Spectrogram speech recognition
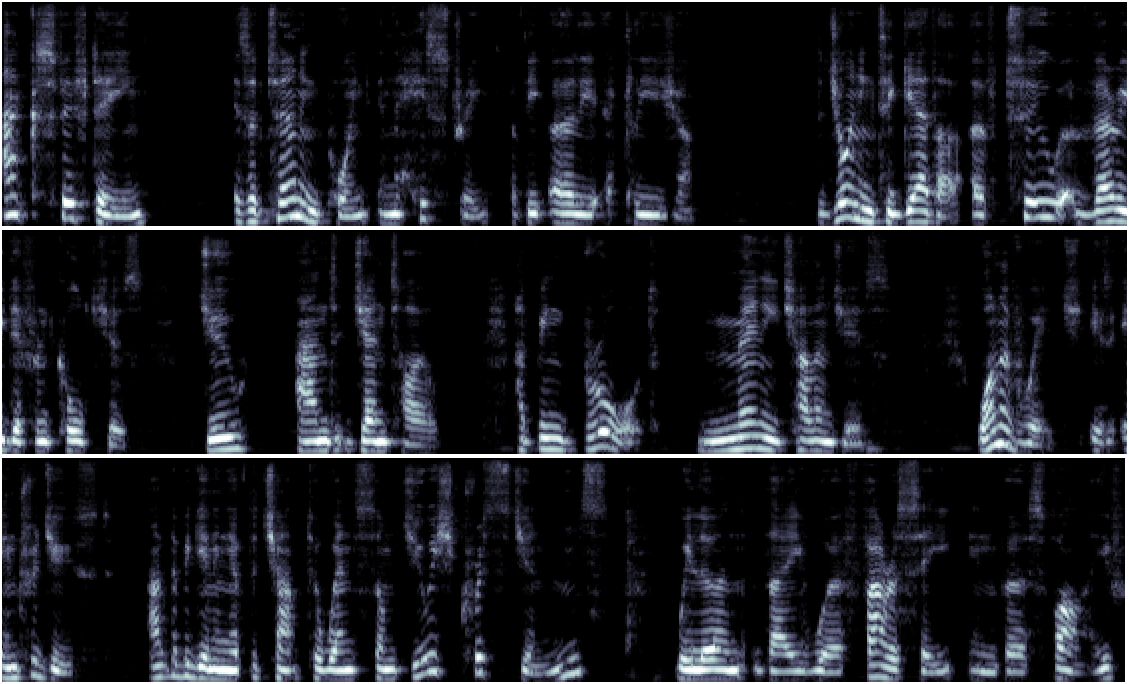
Acts 15 is a turning point in the history of the early ecclesia. The joining together of two very different cultures, Jew and Gentile, had been brought many challenges, one of which is introduced at the beginning of the chapter when some Jewish Christians, we learn they were Pharisee in verse 5,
